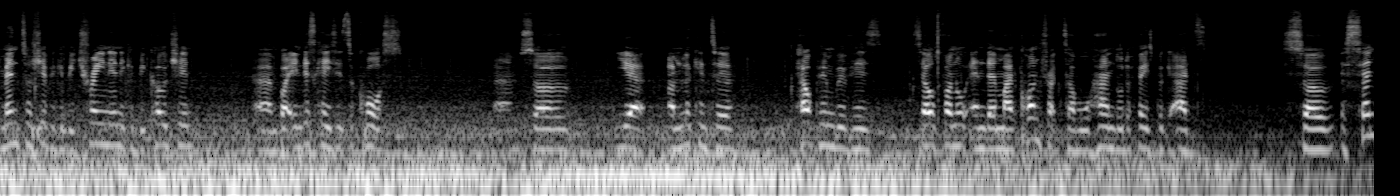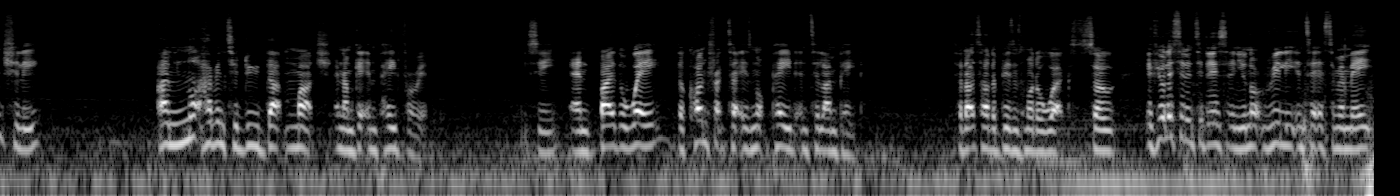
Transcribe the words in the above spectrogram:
mentorship, it can be training, it can be coaching. Um, but in this case, it's a course. Um, so, yeah, I'm looking to help him with his sales funnel, and then my contractor will handle the Facebook ads. So, essentially, I'm not having to do that much and I'm getting paid for it. You see? And by the way, the contractor is not paid until I'm paid. So that's how the business model works. So if you're listening to this and you're not really into SMMA,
